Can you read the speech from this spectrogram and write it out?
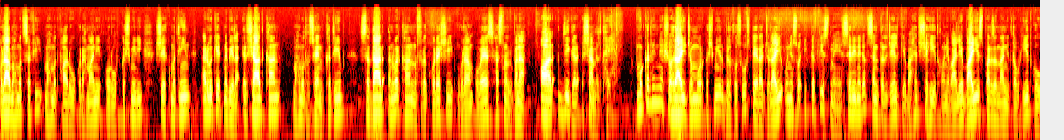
غلام محمد صفی محمد فاروق رحمانی عروف کشمیری شیخ متین ایڈوکیٹ نبیلا ارشاد خان محمد حسین خطیب سردار انور خان نصرت قریشی غلام اویس حسن البنا اور دیگر شامل تھے مقرر نے شہدائی جموں اور کشمیر بالخصوص تیرہ جولائی انیس سو اکتیس میں سری نگر سینٹرل جیل کے باہر شہید ہونے والے بائیس فرزندانی توحید کو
